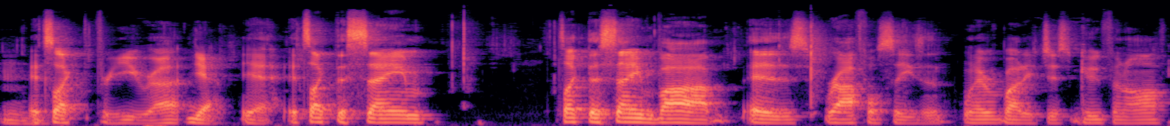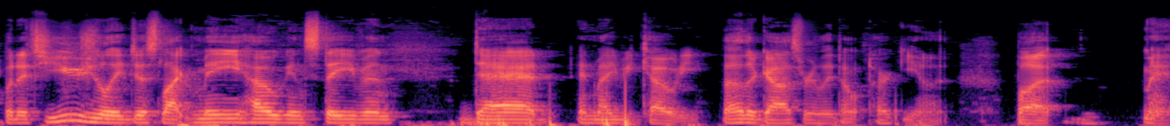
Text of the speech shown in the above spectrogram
Mm. It's like for you, right? Yeah. Yeah, it's like the same. It's like the same vibe as rifle season when everybody's just goofing off, but it's usually just like me, Hogan, Steven, Dad, and maybe Cody. The other guys really don't turkey hunt, but man,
